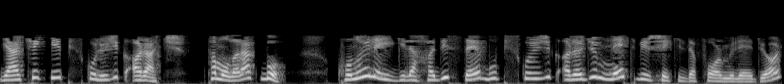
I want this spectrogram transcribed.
gerçek bir psikolojik araç. Tam olarak bu. Konuyla ilgili hadis de bu psikolojik aracı net bir şekilde formüle ediyor.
